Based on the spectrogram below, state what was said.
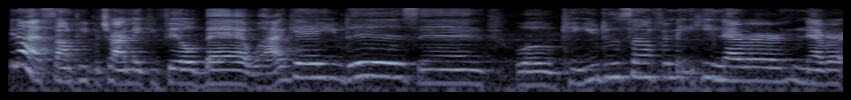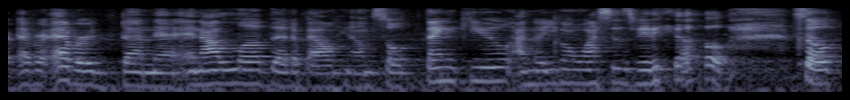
you know how some people try to make you feel bad. Well, I gave you this, and well, can you do something for me? He never, never, ever, ever done that, and I love that about him. So thank you. I know you're gonna watch this video, so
